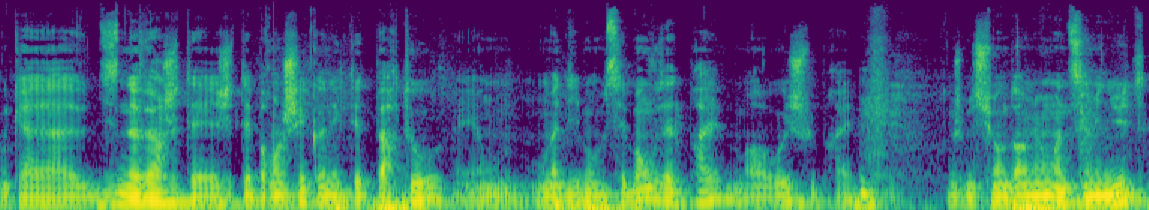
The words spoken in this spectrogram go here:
Donc à 19h, j'étais branché, connecté de partout. Et on, m'a dit, bon, c'est bon, vous êtes prêts Bon, Oui, je suis prêt. Je me suis endormi en moins de 5 minutes.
